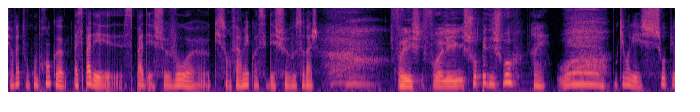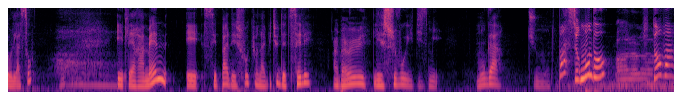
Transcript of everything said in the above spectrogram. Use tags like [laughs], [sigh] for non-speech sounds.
Puis en fait, on comprend que bah, c'est pas des c'est pas des chevaux euh, qui sont enfermés quoi, c'est des chevaux sauvages. [gasps] Il faut aller, il faut aller choper des chevaux? Ouais. Wow. Donc ils vont les choper au lasso. Et ils te les ramènent et c'est pas des chevaux qui ont l'habitude d'être scellés. Ah bah oui, oui. Les chevaux ils disent mais mon gars, tu montes pas sur mon dos. Tu t'en vas.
